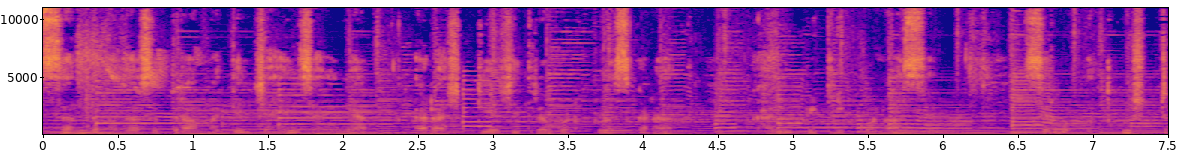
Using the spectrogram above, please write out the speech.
सन दोन हजार सतरामध्ये जाहीर झालेल्या राष्ट्रीय चित्रपट पुरस्कारात खालीलपैकी कोणास सर्वोत्कृष्ट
